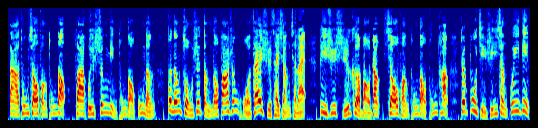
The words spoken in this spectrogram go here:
打通消防通道，发挥生命通道功能，不能总是等到发生火灾时才想起来，必须时刻保障消防通道通畅。这不仅是一项规定，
